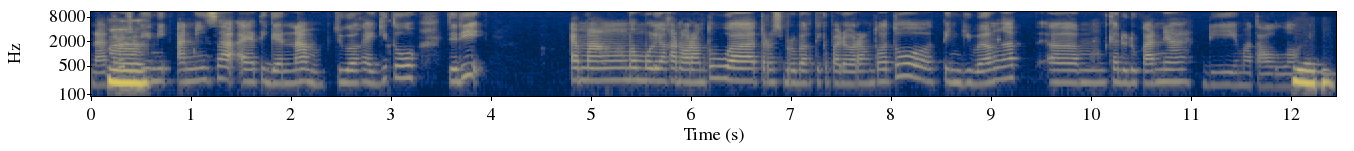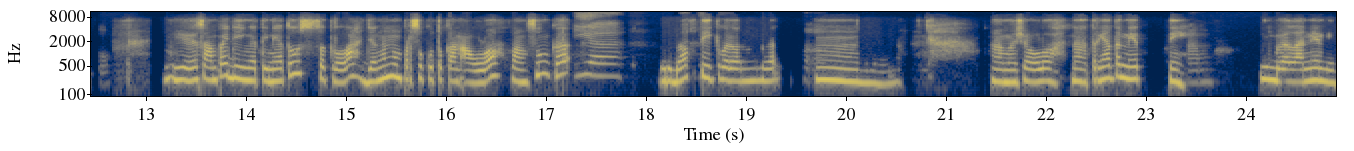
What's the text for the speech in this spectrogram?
Nah, terus Hmm. di Ni- An-Nisa ayat 36 juga kayak gitu. Jadi, emang memuliakan orang tua, terus berbakti kepada orang tua tuh tinggi banget em, kedudukannya di mata Allah. Iya. gitu. Iya, sampai diingetinnya tuh setelah jangan mempersekutukan Allah langsung ke Iya, berbakti itu. kepada orang tua. Heeh, Hmm. Nah, Masya Allah. Nah, ternyata nih, nih imbalannya nih.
